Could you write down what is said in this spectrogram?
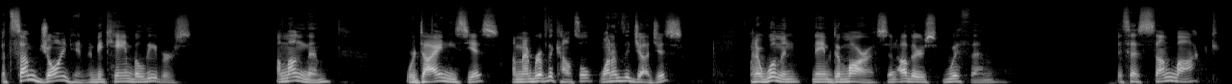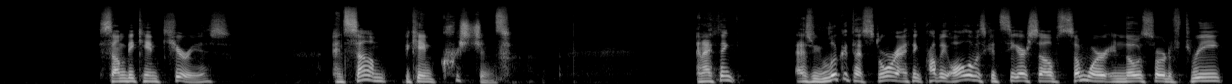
But some joined him and became believers. Among them were Dionysius, a member of the council, one of the judges, and a woman named Damaris, and others with them. It says some mocked, some became curious, and some became Christians. And I think as we look at that story, I think probably all of us could see ourselves somewhere in those sort of three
